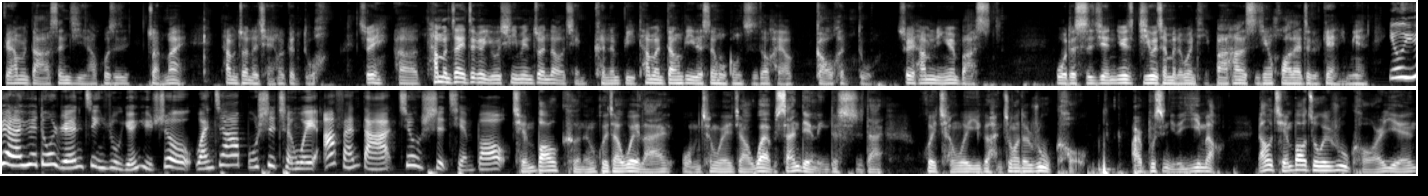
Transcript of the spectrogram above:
跟他们打升级啊，或是转卖，他们赚的钱会更多。所以，呃，他们在这个游戏里面赚到的钱，可能比他们当地的生活工资都还要高很多。所以，他们宁愿把我的时间，因为机会成本的问题，把他的时间花在这个 game 里面。由于越来越多人进入元宇宙，玩家不是成为阿凡达，就是钱包。钱包可能会在未来我们称为叫 Web 三点零的时代，会成为一个很重要的入口，而不是你的 email。然后钱包作为入口而言，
